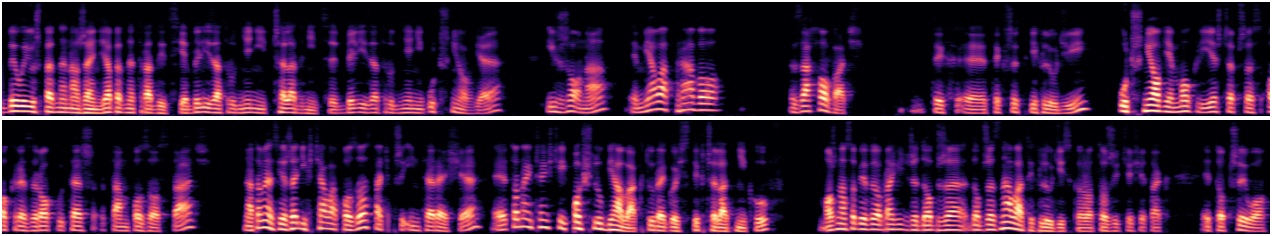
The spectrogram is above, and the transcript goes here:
były już pewne narzędzia, pewne tradycje. Byli zatrudnieni czeladnicy, byli zatrudnieni uczniowie, i żona miała prawo zachować tych, e, tych wszystkich ludzi. Uczniowie mogli jeszcze przez okres roku też tam pozostać. Natomiast jeżeli chciała pozostać przy interesie, e, to najczęściej poślubiała któregoś z tych czeladników, można sobie wyobrazić, że dobrze, dobrze znała tych ludzi, skoro to życie się tak toczyło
